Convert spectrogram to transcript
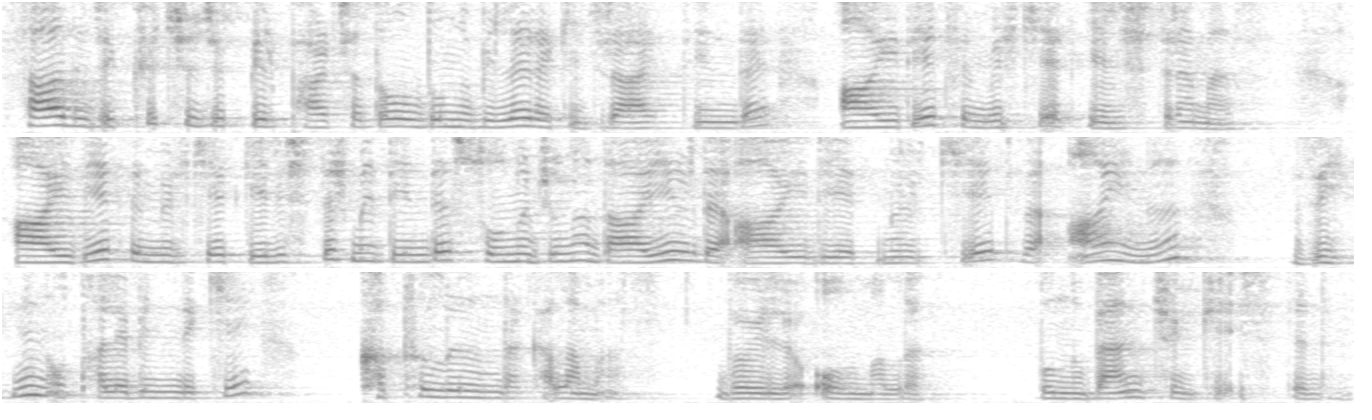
sadece küçücük bir parçada olduğunu bilerek icra ettiğinde aidiyet ve mülkiyet geliştiremez. Aidiyet ve mülkiyet geliştirmediğinde sonucuna dair de aidiyet, mülkiyet ve aynı zihnin o talebindeki katılığında kalamaz. Böyle olmalı. Bunu ben çünkü istedim.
